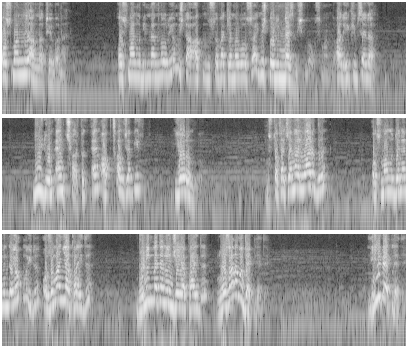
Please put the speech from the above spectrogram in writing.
Osmanlı'yı anlatıyor bana. Osmanlı bilmem ne oluyormuş da Mustafa Kemal olsaymış bölünmezmiş Osmanlı. Aleyküm selam. Duyduğum en çarpık, en aptalca bir yorum bu. Mustafa Kemal vardı. Osmanlı döneminde yok muydu? O zaman yapaydı. Bölünmeden önce yapaydı. Lozan'ı mı bekledi? Neyi bekledi?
